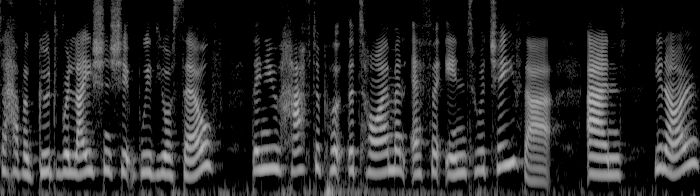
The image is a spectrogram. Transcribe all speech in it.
to have a good relationship with yourself, then you have to put the time and effort in to achieve that. And, you know,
